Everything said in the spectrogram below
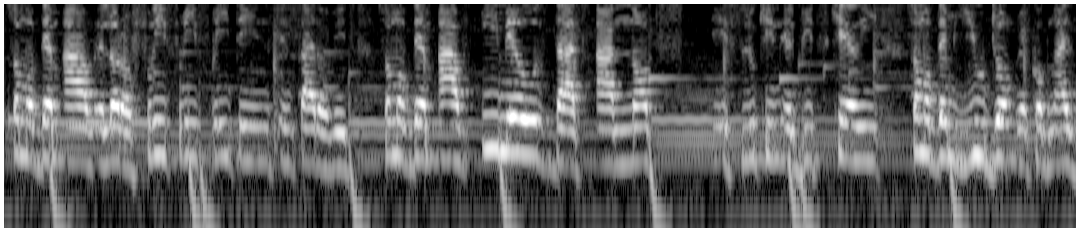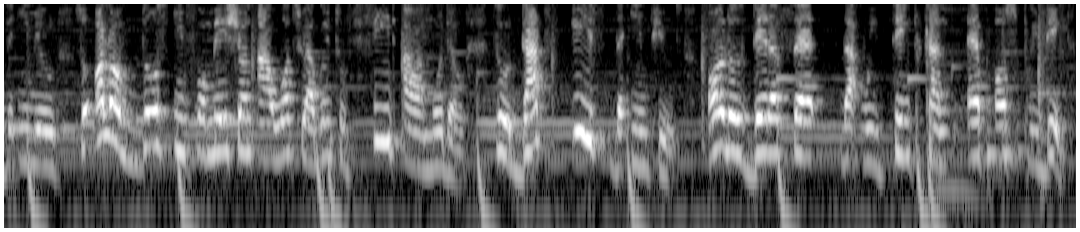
some of them have a lot of free, free, free things inside of it. Some of them have emails that are not is looking a bit scary. Some of them you don't recognize the email. So all of those information are what we are going to feed our model. So that is the input. All those data set that we think can help us predict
